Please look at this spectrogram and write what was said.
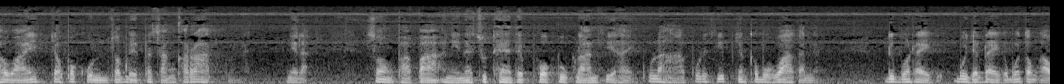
ถวายเจ้าพระคุณสมเด็จพระสังฆราชนี่แหละซ่องผ่าปาอันนี้นะชุดแท้แต่พวกลูกหลานที่ให้ผู้ละหาผู้ละทิพยังกระบอกว่ากันนะ รือบ่ได้บ่จากใดก็บ่ต้องเอา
